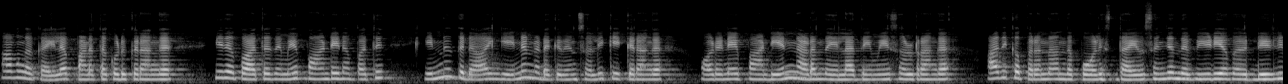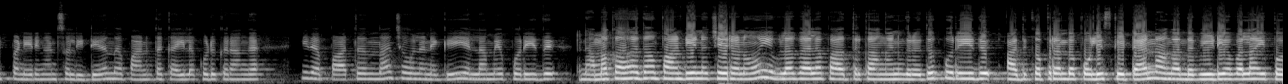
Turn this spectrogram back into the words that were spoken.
அவங்க கையில் பணத்தை கொடுக்குறாங்க. இதை பார்த்ததுமே பாண்டியனை பார்த்து என்னதுடா? இங்கே என்ன நடக்குதுன்னு சொல்லி கேட்குறாங்க உடனே பாண்டியன் நடந்த எல்லாத்தையுமே சொல்கிறாங்க அதுக்கப்புறம் தான் அந்த போலீஸ் தயவு செஞ்சு அந்த வீடியோவை டிலீட் பண்ணிடுங்கன்னு சொல்லிட்டு அந்த பணத்தை கையில் கொடுக்குறாங்க. இதை பார்த்ததுதான் சோழனுக்கு எல்லாமே புரியுது. நமக்காக தான் பாண்டியனை சேரணும் இவ்வளோ வேலை பார்த்துருக்காங்கங்கிறது புரியுது. அதுக்கப்புறம் அந்த போலீஸ்கிட்ட நாங்கள் அந்த வீடியோவெல்லாம் இப்போ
